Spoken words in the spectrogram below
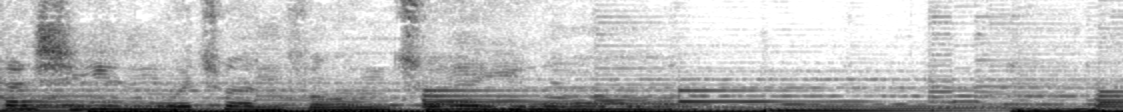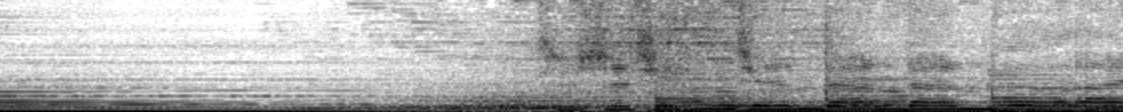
甘心为春风吹落。只是简简单单的爱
